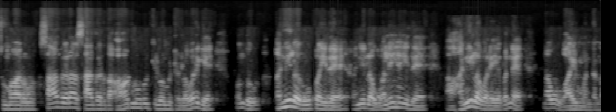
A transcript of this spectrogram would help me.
ಸುಮಾರು ಸಾವಿರ, ಸಾವಿರದ ಆರುನೂರು ಕಿಲೋಮೀಟರ್ಗಳವರೆಗೆ ಒಂದು ಅನಿಲ ರೂಪ ಇದೆ, ಅನಿಲ ವಲಯ ಇದೆ. ಆ ಅನಿಲ ವಲಯವನ್ನೇ ನಾವು ವಾಯುಮಂಡಲ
